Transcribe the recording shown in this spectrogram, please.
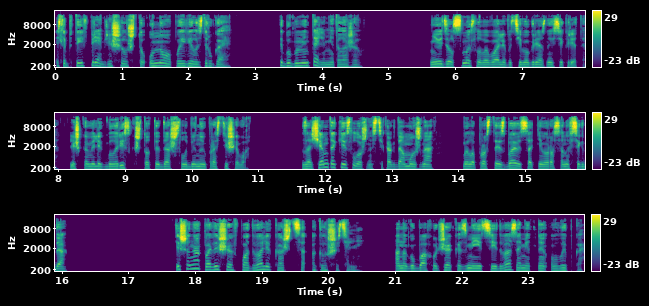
Если бы ты и впрямь решил, что у Ноа появилась другая, ты бы моментально мне доложил. Не видел смысла вываливать его грязные секреты. Слишком велик был риск, что ты дашь слабину и простишь его. Зачем такие сложности, когда можно было просто избавиться от него раз и навсегда? Тишина, повисшая в подвале, кажется оглушительной. А на губах у Джека змеится едва заметная улыбка.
